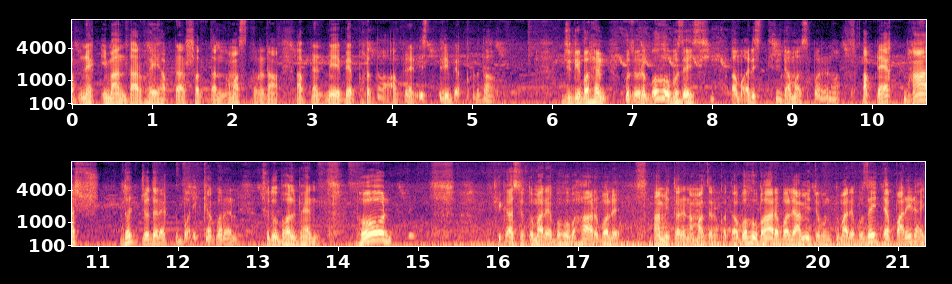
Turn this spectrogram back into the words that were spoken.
আপনি এক ইমানদার হয়ে আপনার সন্তান নামাজ পড়ে না, আপনার মেয়ে বেপরদা আপনার স্ত্রী বেপরদা যদি বলেন, হুজুর, বহু বুঝাইছি, আমার স্ত্রী নামাজ পড়ে না, আপনি এক মাস ধৈর্য ধরে একটু পরীক্ষা করেন, শুধু বলবেন, বোন, ঠিক আছে তোমারে বহুবার বলে, আমি তোরে নামাজের কথা বহুবার বলে, আমি যেমন তোমারে বুঝাইতে পারি নাই,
